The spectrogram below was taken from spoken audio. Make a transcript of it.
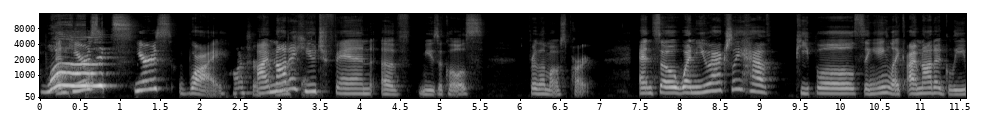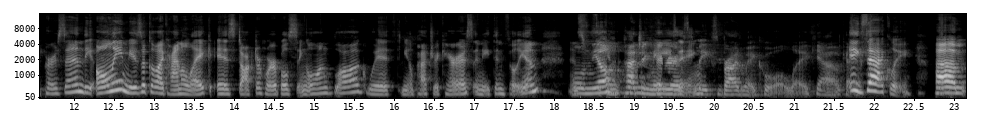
What? Here's here's why I'm not a huge fan of musicals for the most part. And so when you actually have people singing, like I'm not a glee person. The only musical I kind of like is Dr. Horrible's sing along blog with Neil Patrick Harris and Nathan Fillion. And Well, Neil Patrick Harris makes Broadway cool. Like, yeah, okay. Exactly. Yeah. Um,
